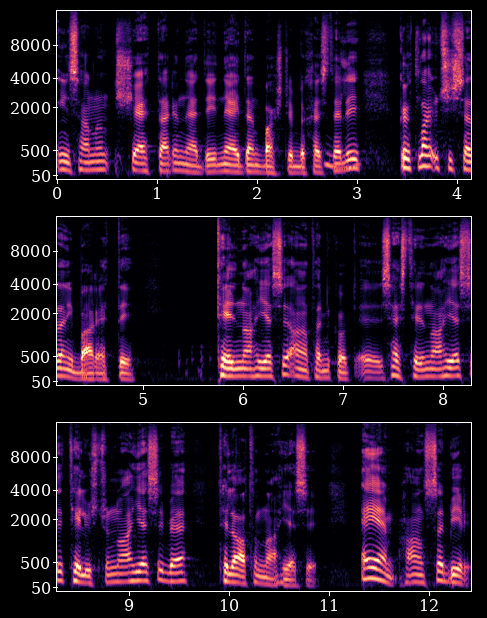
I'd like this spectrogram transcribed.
insanın şikayətləri nədir, nəydən başlayır bu xəstəlik? Qırtlaq üç hissədən ibarətdir. Tel nahiyəsi, anatomik e, səs teli nahiyəsi, tel üstün nahiyəsi və tel altın nahiyəsi. Əgər hansısa bir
